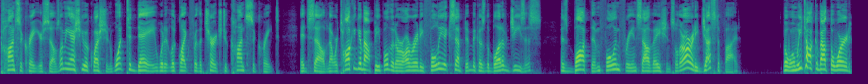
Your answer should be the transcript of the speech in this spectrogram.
Consecrate yourselves. Let me ask you a question. What today would it look like for the church to consecrate itself. Now, we're talking about people that are already fully accepted because the blood of Jesus has bought them full and free in salvation. So they're already justified. But when we talk about the word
